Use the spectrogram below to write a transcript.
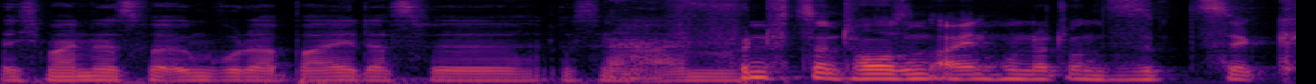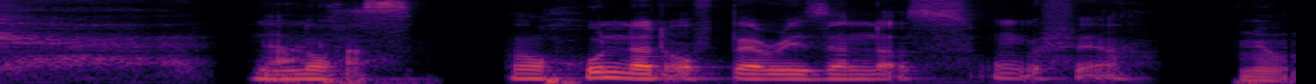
Ich meine, das war irgendwo dabei, dass wir, dass er in einem. 15.170. ja, noch, krass. noch 100 auf Barry Sanders ungefähr. No.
